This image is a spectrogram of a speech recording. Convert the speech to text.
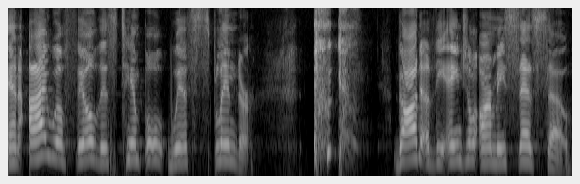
and I will fill this temple with splendor. God of the angel army says so.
